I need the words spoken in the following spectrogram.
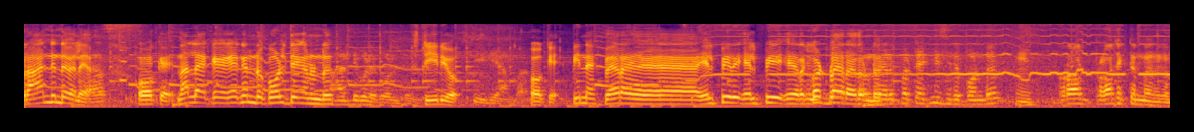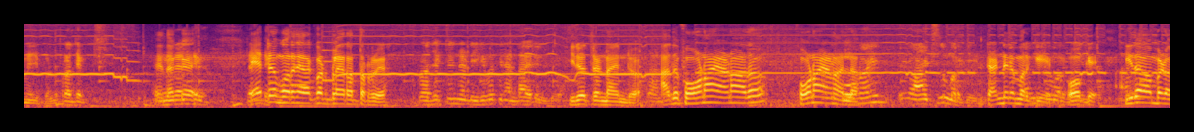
ബ്രാൻഡിന്റെ വിലയാ. ഓക്കെ. നല്ല എങ്ങനെയുണ്ട് ക്വാളിറ്റി എങ്ങനെയുണ്ട് സ്റ്റീരിയോ ഓക്കെ. പിന്നെ വേറെ L P L P record player ഏതുണ്ട്? പ്രോജക്റ്റ് പ്രോജക്റ്റ് ഇതൊക്കെ ഏറ്റവും കുറഞ്ഞ റെക്കോർഡ് പ്ലെയർ എത്ര രൂപ ഇരുപത്തിരണ്ടായിരം രൂപ. ഇരുപത്തിരണ്ടായിരം രൂപ. അത് ഫോണോയാണോ അതോ ഫോണോയാണോ അല്ല? രണ്ടിലും വർക്ക് ചെയ്യും. ഓക്കെ ഇതാവുമ്പോഴോ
